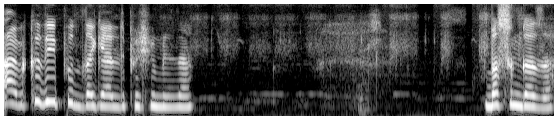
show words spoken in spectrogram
Abi Creeper da geldi peşimizden. Basın gaza.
